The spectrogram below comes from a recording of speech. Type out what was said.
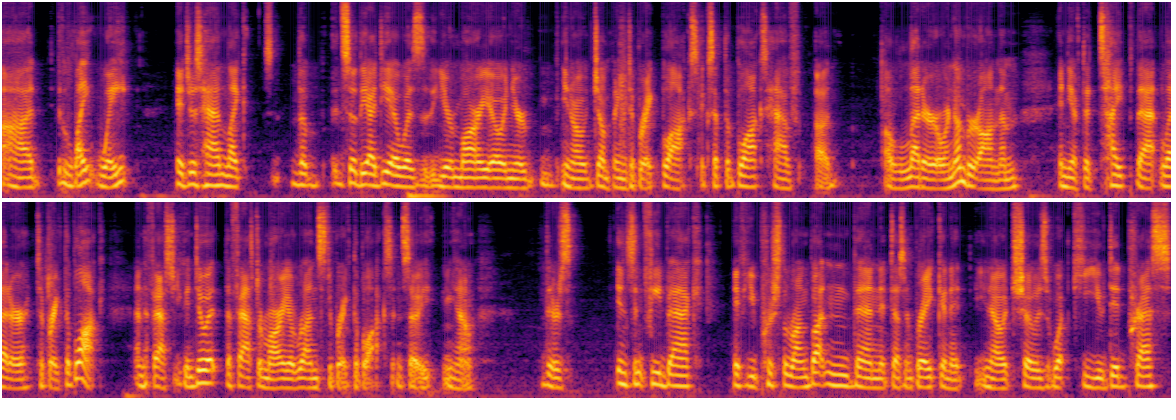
uh, lightweight. It just had like the so the idea was you're Mario and you're you know jumping to break blocks, except the blocks have a a letter or number on them, and you have to type that letter to break the block. And the faster you can do it, the faster Mario runs to break the blocks. And so you know, there's instant feedback. If you push the wrong button, then it doesn't break, and it you know it shows what key you did press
